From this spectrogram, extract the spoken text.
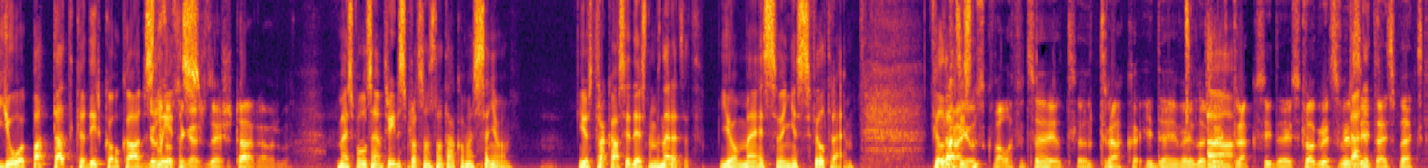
jo pat tad, kad ir kaut kādas Jūs lietas, kas vienkārši dzēšat ārā. Varbūt. Mēs publicējam 30% no tā, ko mēs saņemam. Jūs trakās idejas nemaz neredzat, jo mēs viņas filtrējam. Filtrācijas... Kā jūs kvalificējat eh, traka ideju vai dažreiz trakas idejas? Progresa virzītājs spēks.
